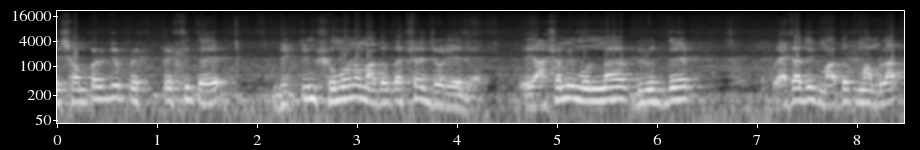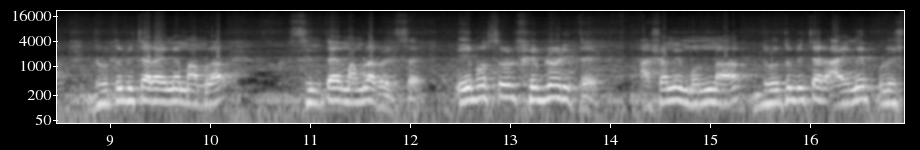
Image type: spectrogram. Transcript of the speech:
এই সম্পর্কের প্রেক্ষিতে ভিকটিম সুমনও মাদক ব্যবসায় জড়িয়ে যায়। এই আসামি মুন্নার বিরুদ্ধে একাধিক মাদক মামলা, দ্রুত বিচার আইনে মামলা, ছিনতাইয়ের মামলা রয়েছে। এই বছর ফেব্রুয়ারিতে আসামি মুন্না দ্রুত বিচার আইনে পুলিশ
